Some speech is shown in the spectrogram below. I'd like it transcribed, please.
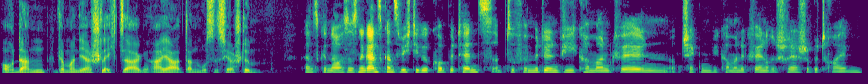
auch dann kann man ja schlecht sagen, ah ja, dann muss es ja stimmen. Ganz genau. Es ist eine ganz, ganz wichtige Kompetenz äh, zu vermitteln, wie kann man Quellen checken, wie kann man eine Quellenrecherche betreiben.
